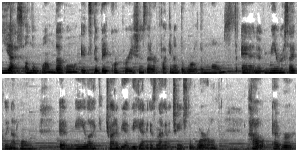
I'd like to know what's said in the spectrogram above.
Yes, on the one level, it's the big corporations that are fucking up the world the most and me recycling at home and me like trying to be a vegan is not going to change the world. However,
